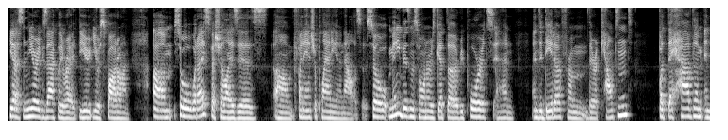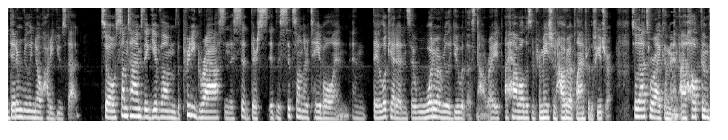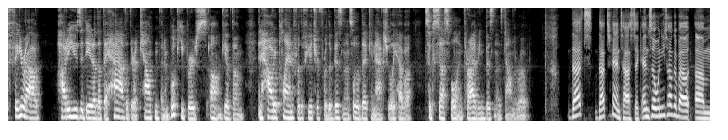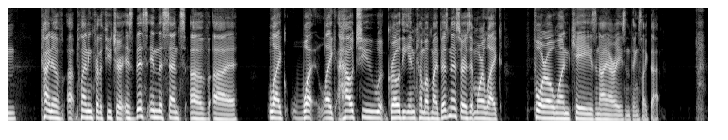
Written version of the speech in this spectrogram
Yes, and you're exactly right. You're, you're spot on. Um, so, what I specialize is um, financial planning and analysis. So, many business owners get the reports and and the data from their accountant, but they have them and don't really know how to use that. So sometimes they give them the pretty graphs and they sit there, it sits on their table and, and they look at it and say, well, what do I really do with this now, right? I have all this information. How do I plan for the future? So that's where I come in. I help them figure out how to use the data that they have that their accountants and bookkeepers uh, give them and how to plan for the future for the business so that they can actually have a successful and thriving business down the road. That's that's fantastic. And so when you talk about um, kind of uh, planning for the future is this in the sense of uh, like what like how to grow the income of my business or is it more like 401ks and iras and things like that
